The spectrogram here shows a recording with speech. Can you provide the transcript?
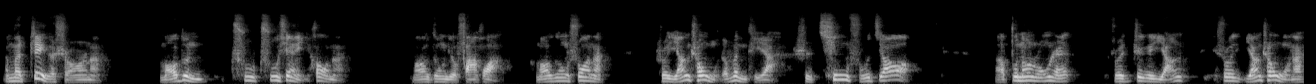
那么这个时候呢，矛盾出出现以后呢，毛泽东就发话了。毛泽东说呢。说杨成武的问题啊是轻浮骄傲，啊不能容忍。说这个杨说杨成武呢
